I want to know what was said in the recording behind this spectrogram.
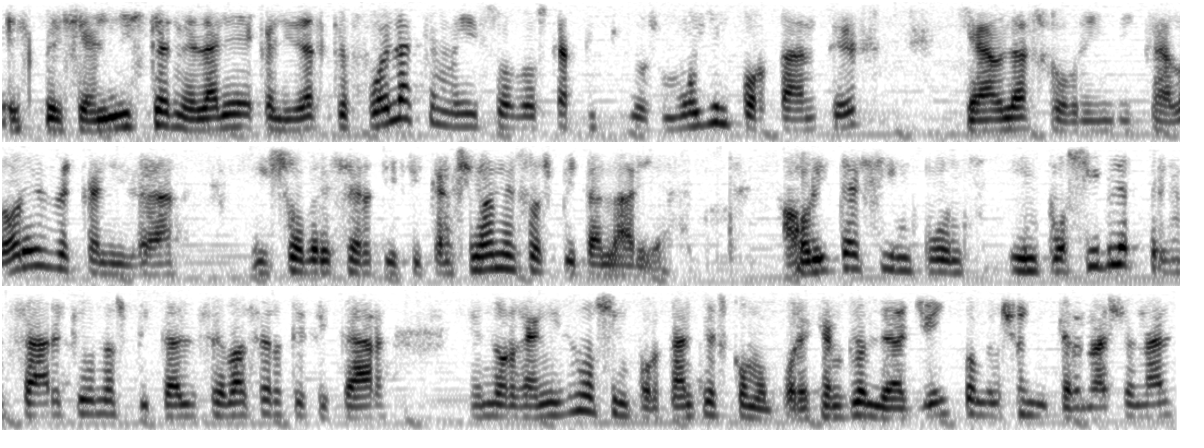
especialista en el área de calidad que fue la que me hizo dos capítulos muy importantes que habla sobre indicadores de calidad y sobre certificaciones hospitalarias. Ahorita es imposible pensar que un hospital se va a certificar en organismos importantes como por ejemplo la Joint Commission International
